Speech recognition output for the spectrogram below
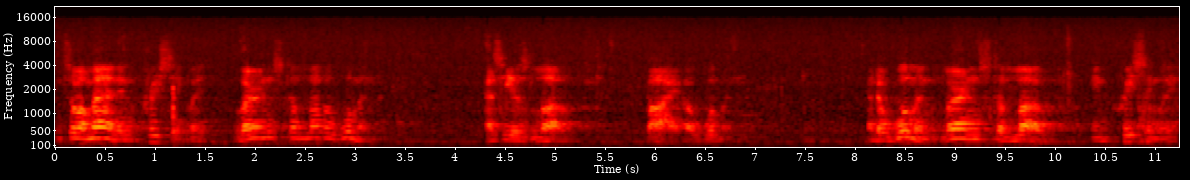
And so a man increasingly learns to love a woman as he is loved by a woman. And a woman learns to love increasingly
